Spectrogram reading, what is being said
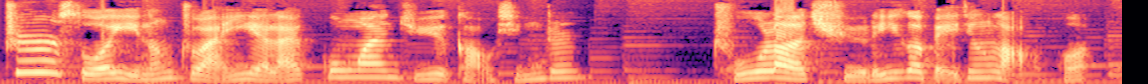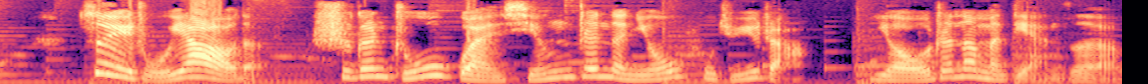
之所以能转业来公安局搞刑侦，除了娶了一个北京老婆，最主要的。是跟主管刑侦的牛副局长有着那么点子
